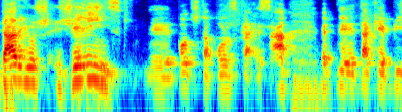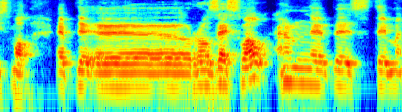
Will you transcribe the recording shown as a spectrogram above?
Dariusz Zieliński. Poczta Polska SA takie pismo rozesłał z tym,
